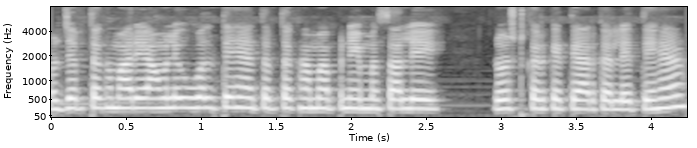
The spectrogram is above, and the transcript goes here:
और जब तक हमारे आंवले उबलते हैं, तब तक हम अपने मसाले रोस्ट करके तैयार कर लेते हैं।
